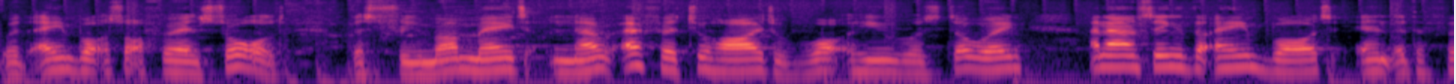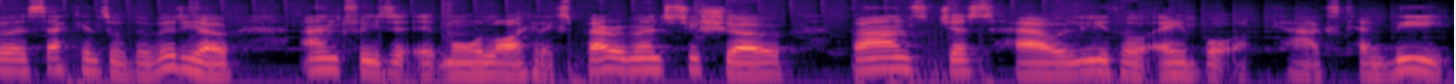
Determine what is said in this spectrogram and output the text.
with aimbot software installed, the streamer made no effort to hide what he was doing, announcing the aimbot in the first seconds of the video and treated it more like an experiment to show fans just how lethal aimbot hacks can be.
